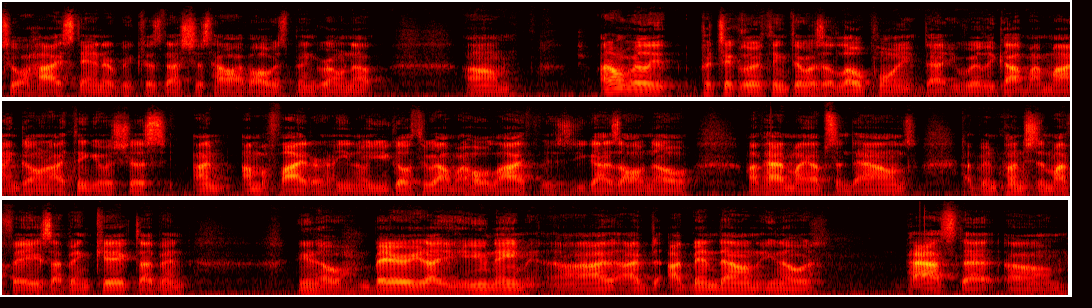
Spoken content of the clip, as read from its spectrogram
to a high standard because that's just how I've always been growing up. Um, I don't really particularly think there was a low point that really got my mind going. I think it was just I'm I'm a fighter. You know, you go throughout my whole life, as you guys all know, I've had my ups and downs. I've been punched in my face. I've been kicked. I've been, you know, buried. I, you name it. I, have I've been down, you know, paths that um,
